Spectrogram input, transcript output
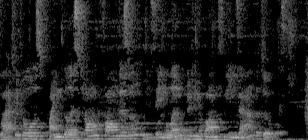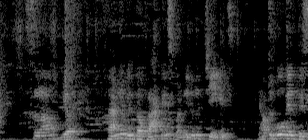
flat your toes, find the strong foundation with same length between your palms, knees and the toes. So now we are familiar with the practice but little bit change. You have to go with this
